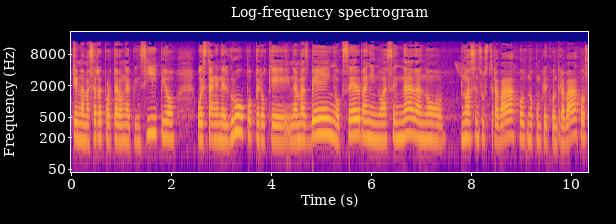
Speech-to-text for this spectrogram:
que nada más se reportaron al principio o están en el grupo, pero que nada más ven, observan y no hacen nada, no, no hacen sus trabajos, no cumplen con trabajos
